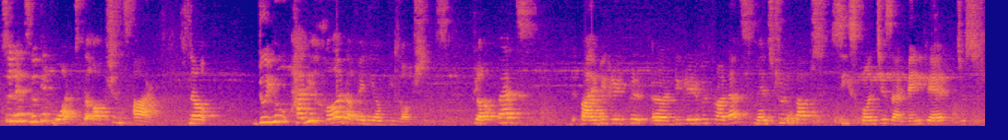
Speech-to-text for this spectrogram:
So let's look at what the options are. Now, do you have you heard of any of these options? Cloth pads, biodegradable uh, degradable products, menstrual cups, sea sponges are very rare. Just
